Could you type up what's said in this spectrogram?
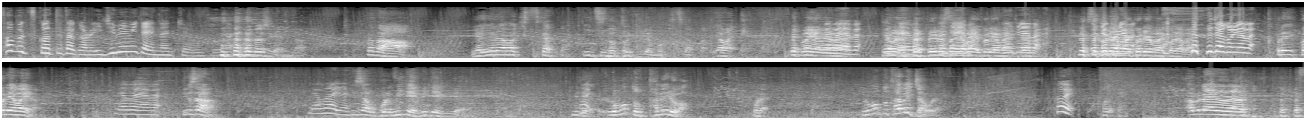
サブ使ってたからいじめみたいになっちゃいますね 確かにな。ただ、ヤグラはきつかった。いつの時でもきつかった。やばい。やばいやばいやばい。やばいやばい。やばい、これやばい。やばい。これやばい、これやばい、これやばい。これやばいこれ、これやばいな。やばいやばいヒロさん、やばいですヒロさんこれ見て、見て、見て。見て、ロボット食べるわ。これ。ロボット食べちゃう、俺。はい。危ない、危ない、危ない。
